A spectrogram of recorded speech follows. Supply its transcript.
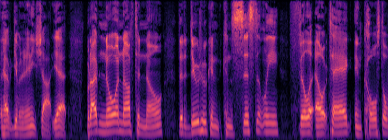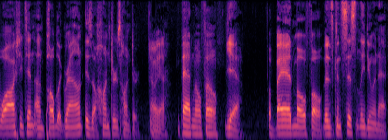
Haven't given it any shot yet. but I know enough to know that a dude who can consistently fill a elk tag in coastal Washington on public ground is a hunter's hunter. Oh yeah. Bad mofo. Yeah. A bad mofo that is consistently doing that.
